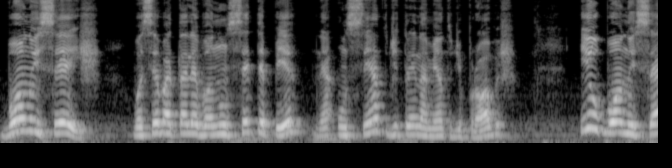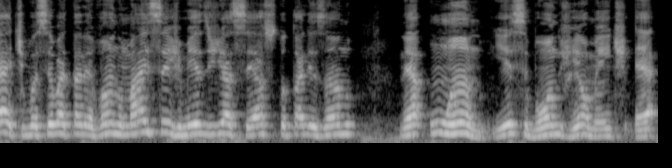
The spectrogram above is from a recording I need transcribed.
Bônus 6, você vai estar levando um CTP, né, um Centro de Treinamento de Provas. E o bônus 7, você vai estar levando mais seis meses de acesso, totalizando né, um ano. E esse bônus realmente é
